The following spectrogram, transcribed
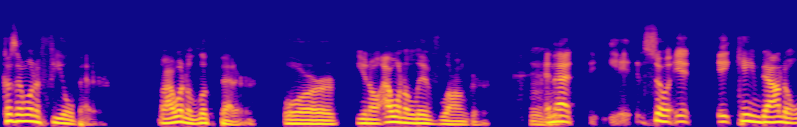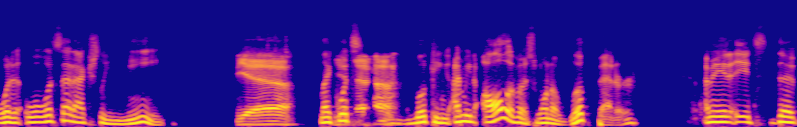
because I want to feel better, or I want to look better, or, you know, I want to live longer. Mhm. And that, so it, it came down to what, well, what's that actually mean? yeah Like what's Yeah. looking? I mean, all of us want to look better. I mean, it's the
